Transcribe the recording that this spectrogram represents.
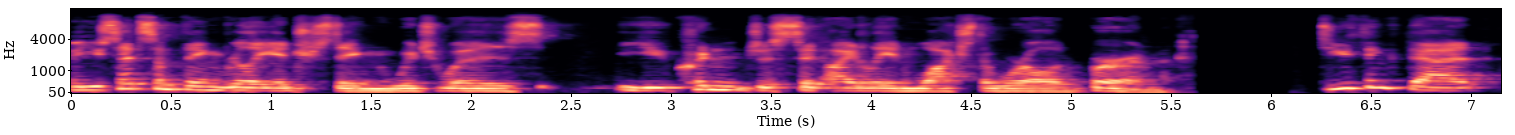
you said something really interesting, which was you couldn't just sit idly and watch the world burn. Do you think that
